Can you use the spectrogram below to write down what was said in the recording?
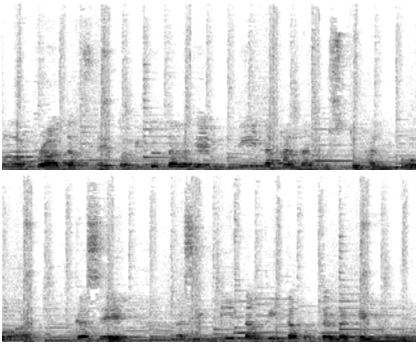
mga products na ito, ito talaga yung pinaka nagustuhan ko. At kasi, as in, kitang-kita ko talaga yung,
